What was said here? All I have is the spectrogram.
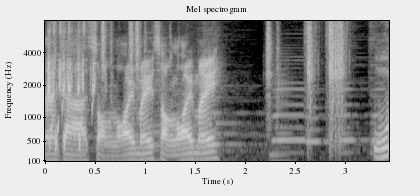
น่าจะ 200ไหม200ไหมอู้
